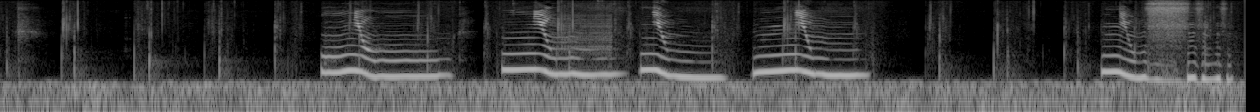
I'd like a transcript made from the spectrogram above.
Nyum, nyum, nyum, nyum, nyum.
